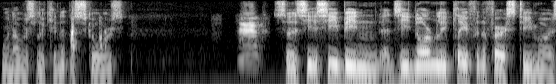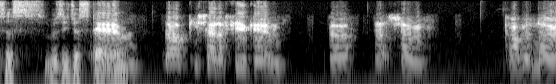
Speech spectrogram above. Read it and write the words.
when I was looking at the scores. Yeah. So has he, has he been? Does he normally play for the first team, or is this was he just starting? Um, no, he's had a few games, so that's him coming now.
